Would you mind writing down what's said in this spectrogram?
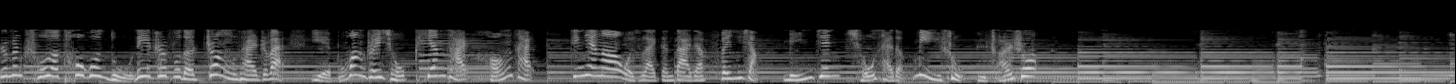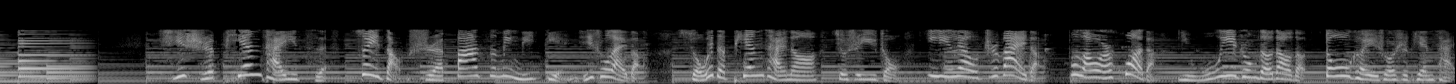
人们除了透过努力致富的正财之外，也不忘追求偏财横财。今天呢，我就来跟大家分享民间求财的秘术与传说。其实“偏财”一词最早是八字命理典籍出来的。所谓的偏财呢，就是一种意料之外的、不劳而获的，你无意中得到的，都可以说是偏财。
